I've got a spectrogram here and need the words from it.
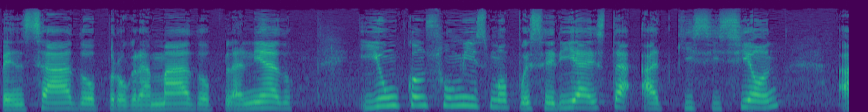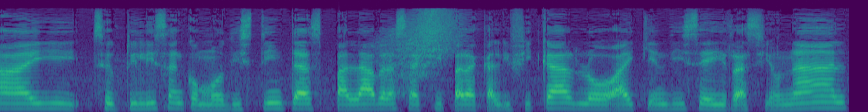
pensado, programado, planeado. Y un consumismo pues sería esta adquisición, hay, se utilizan como distintas palabras aquí para calificarlo, hay quien dice irracional,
